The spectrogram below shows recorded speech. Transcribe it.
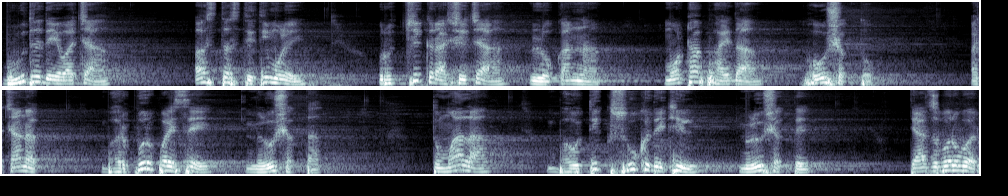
बुधदेवाच्या अस्तस्थितीमुळे वृश्चिक राशीच्या लोकांना मोठा फायदा होऊ शकतो. अचानक भरपूर पैसे मिळू शकतात. तुम्हाला भौतिक सुख देखील मिळू शकते. त्याचबरोबर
